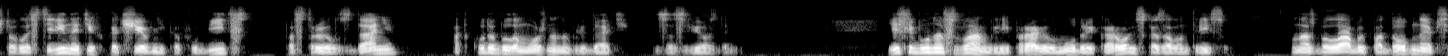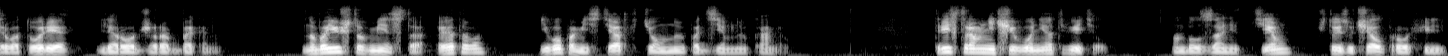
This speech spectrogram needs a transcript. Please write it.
что властелин этих кочевников-убийц построил здание, откуда было можно наблюдать за звездами. Если бы у нас в Англии правил мудрый король, сказал он Трису, у нас была бы подобная обсерватория для Роджера Бекона. Но боюсь, что вместо этого его поместят в темную подземную камеру. Тристром ничего не ответил. Он был занят тем, что изучал профиль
